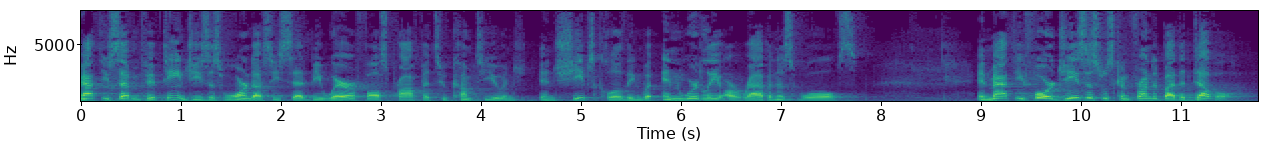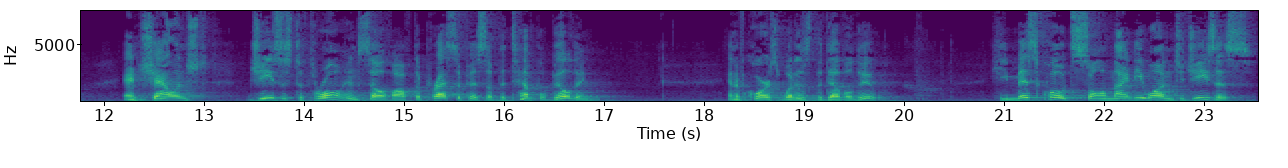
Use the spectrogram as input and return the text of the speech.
Matthew 7:15 Jesus warned us he said beware of false prophets who come to you in, in sheep's clothing but inwardly are ravenous wolves. In Matthew 4 Jesus was confronted by the devil and challenged Jesus to throw himself off the precipice of the temple building. And of course, what does the devil do? He misquotes Psalm 91 to Jesus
